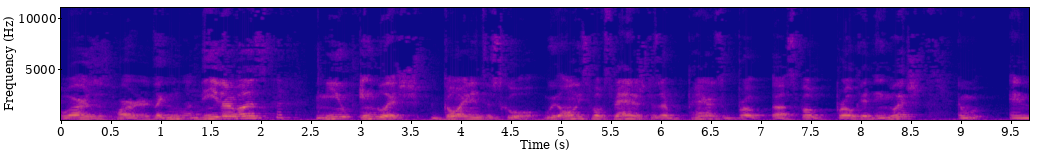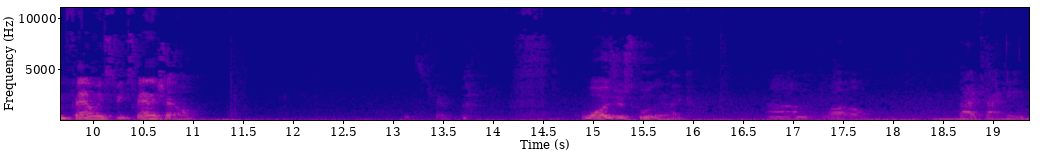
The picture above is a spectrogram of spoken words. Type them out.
Ours is harder. Like neither of us knew English going into school. We only spoke Spanish because our parents broke uh, spoke broken English, and and families speak Spanish at home. It's true. What was your schooling like? Um, well, backtracking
